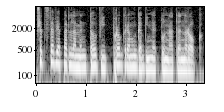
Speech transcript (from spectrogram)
przedstawia parlamentowi program gabinetu na ten rok.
